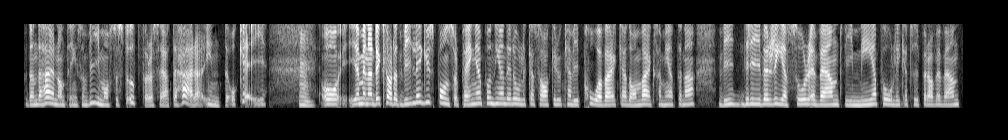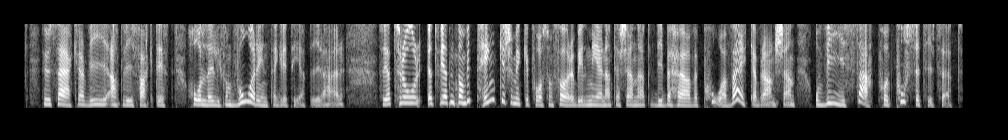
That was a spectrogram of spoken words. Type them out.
Utan det här är någonting som vi måste stå upp för och säga att det här är inte okej. Okay. Mm. Och jag menar, det är klart att vi lägger sponsorpengar på en hel del olika saker. Hur kan vi påverka de verksamheterna? Vi driver resor, event, vi är med på olika typer av event. Hur säkrar vi att vi faktiskt håller liksom vår integritet i det här? Här. Så jag tror, jag vet inte om vi tänker så mycket på som förebild mer än att jag känner att vi behöver påverka branschen och visa på ett positivt sätt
